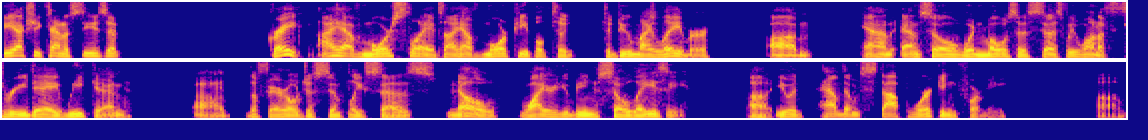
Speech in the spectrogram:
he actually kind of sees it. Great. I have more slaves. I have more people to, to do my labor. Um, and, and so when Moses says we want a three day weekend, uh, the Pharaoh just simply says, no, why are you being so lazy? Uh, you would have them stop working for me. Um,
